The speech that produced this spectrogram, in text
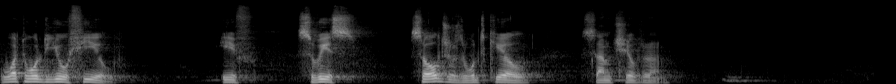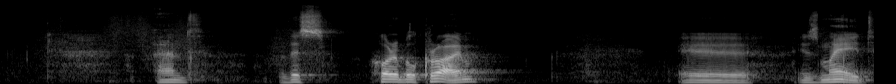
What would you feel if Swiss soldiers would kill some children? And this horrible crime uh, is made,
